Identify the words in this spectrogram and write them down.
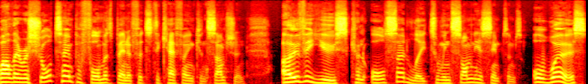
While there are short term performance benefits to caffeine consumption, overuse can also lead to insomnia symptoms, or worse,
